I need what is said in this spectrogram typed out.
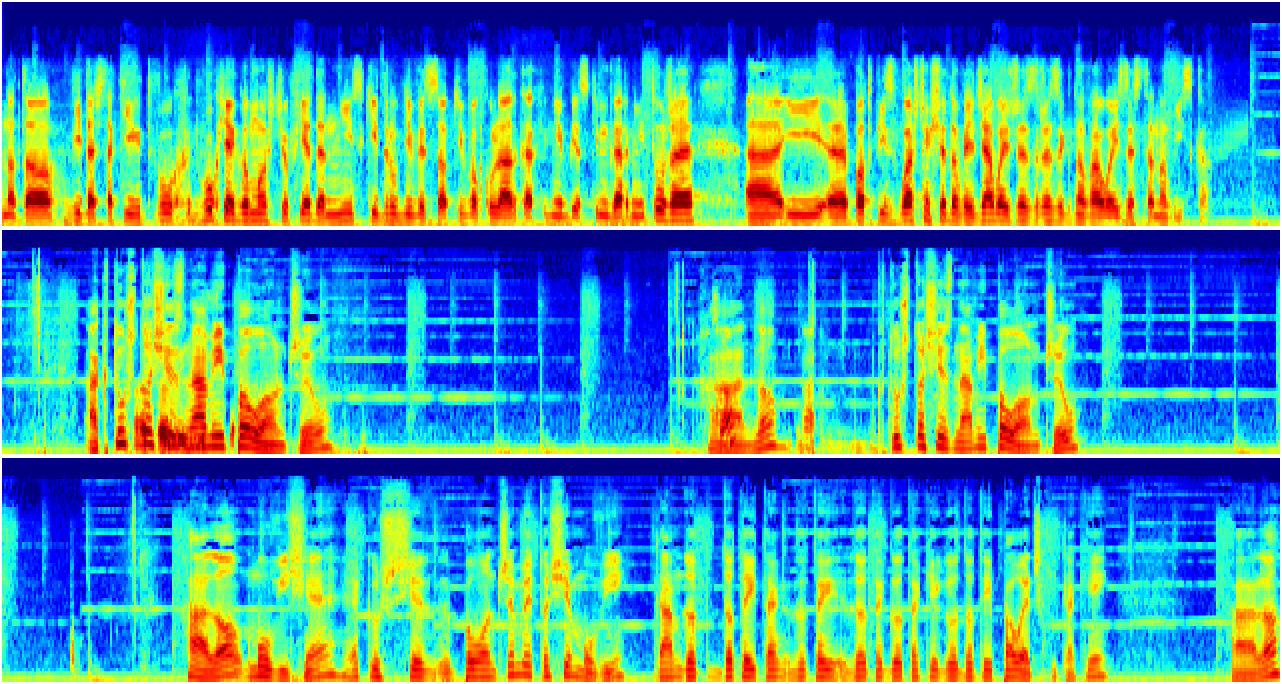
no to widać takich dwóch, dwóch jegomościów, jeden niski, drugi wysoki w okularkach i niebieskim garniturze. I podpis właśnie się dowiedziałeś, że zrezygnowałeś ze stanowiska. A któż A to to się z nami połączył? Halo? A. Któż to się z nami połączył? Halo, mówi się, jak już się połączymy, to się mówi. Tam do, do, tej, do, tej, do tego takiego, do tej pałeczki takiej. Halo?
